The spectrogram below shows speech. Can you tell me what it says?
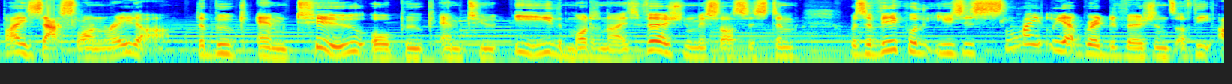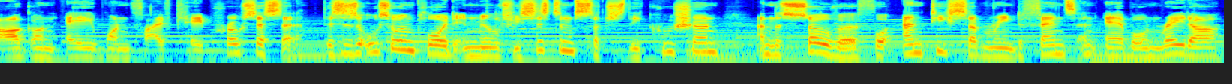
by Zaslon Radar. The Buk M2, or Buk M2E, the modernized version missile system, was a vehicle that uses slightly upgraded versions of the Argon A15K processor. This is also employed in military systems such as the Khushun and the Sova for anti-submarine defense and airborne radar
